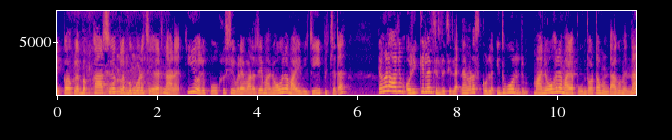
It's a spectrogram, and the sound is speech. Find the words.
എക്കോ ക്ലബും കാർഷിക ക്ലബ്ബും കൂടെ ചേർന്നാണ് ഈ ഒരു പൂക്കൃഷി ഇവിടെ വളരെ മനോഹരമായി വിജയിപ്പിച്ചത്. ഞങ്ങൾ ആരും ഒരിക്കലും ചിന്തിച്ചില്ല ഞങ്ങളുടെ സ്കൂളിൽ ഇതുപോലൊരു മനോഹരമായ പൂന്തോട്ടം ഉണ്ടാകുമെന്ന്.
